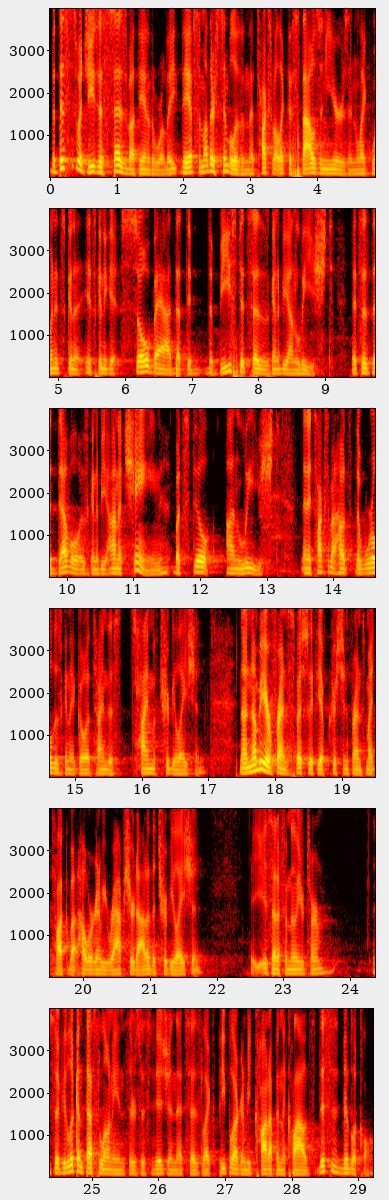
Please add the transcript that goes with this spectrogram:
but this is what jesus says about the end of the world they, they have some other symbolism that talks about like this thousand years and like when it's going to it's to get so bad that the, the beast it says is going to be unleashed it says the devil is going to be on a chain but still unleashed and it talks about how the world is going to go a time this time of tribulation. Now, a number of your friends, especially if you have Christian friends, might talk about how we're going to be raptured out of the tribulation. Is that a familiar term? So, if you look in Thessalonians, there's this vision that says like people are going to be caught up in the clouds. This is biblical,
